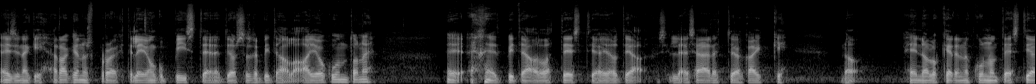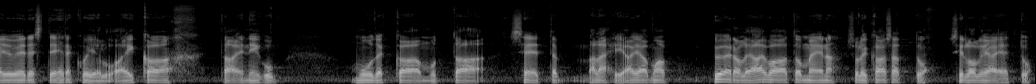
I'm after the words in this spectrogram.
ensinnäkin rakennusprojektille jonkun pisteen, että jossa se pitää olla ajokuntoinen, että pitää olla testiajot ja silleen säädetty ja kaikki. No en ollut kerännyt kunnon testiajo edes tehdä, kun ei ollut aikaa tai niinku muutenkaan, mutta se, että mä lähdin ajamaan pyörä oli aivan atomeina, se oli kasattu, sillä oli ajettu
